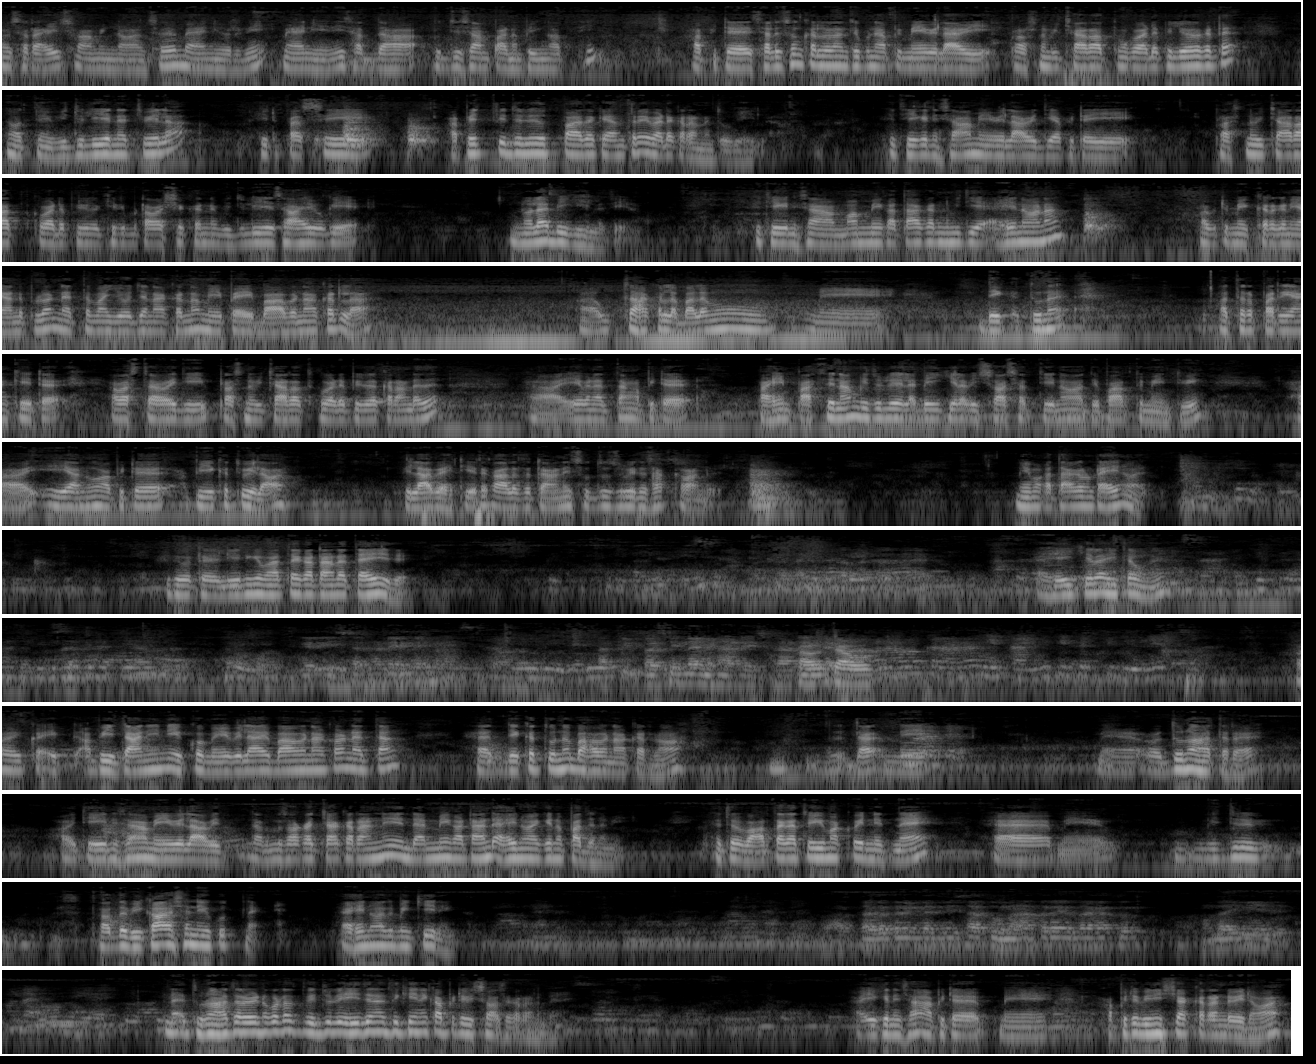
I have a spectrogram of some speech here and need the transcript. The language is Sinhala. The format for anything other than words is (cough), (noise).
අවසරයි ස්වාමීන් වහන්සේ මෑණියුරනි මෑණියනි සද්ධා බුද්ධ සම්පන්න පින්වත්නි අපිට සැලසුම් කරලා නම් තිබුණේ අපි මේ වෙලාවේ ප්‍රශ්න විචාරාත්මක වැඩපිළිවෙලකට නමුත් මේ විදුලිය නැති වෙලා ඊට පස්සේ අපිට විදුලි උත්පාදක යන්ත්‍රය වැඩ කරන්න තු ගිහිල්ලා. ඉතින් ඒක නිසා මේ වෙලාවේදී අපිට මේ ප්‍රශ්න විචාරාත්මක වැඩපිළිවෙල කිරීමට අවශ්‍ය කරන විදුලියේ සහයෝගය නොලැබී ගිහිල්ලා තියෙනවා. ඒක නිසා මම මේ කතා කරන විදිය ඇහෙනවනම් අපිට මේක කරගෙන යන්න පුළුවන් නැත්නම් මම යෝජනා කරනවා මේ පැය භාවනා කරලා උත්සාහ කරලා බලමු මේ දෙක තුන හතර පරියන්කේට අවස්ථාවේදී ප්‍රශ්න විචාරාත්මක වැඩ පිළිවෙල කරන්නද ඒව නැත්නම් අපිට පහෙන් පස්සේ නම් විදුලිය ලැබෙයි කියලා විශ්වාසයක් තියෙනවා දෙපාර්තමේන්තුවෙන් ඒ අනුව අපිට අපි එකතු වෙලා වෙලාව හැටියට කාලසටහනේ සුදුසු වෙනසක් කරන්න වෙනවා. මේව කතා කරනට ඇහෙනවද? ඒකට ලියනිගේ මාතේ කටහඬත් ඇහිද? ඇහි කියලා හිතුනේ. අපි තානින්නේ එක්ක මේ වෙලාවේ භාවනා කරනවා නැත්නම් දෙක තුන භාවනා කරනවා. මේ මේ තුන හතර. ඒ නිසා මේ වෙලාවේ ධර්ම සාකච්ඡා කරන්නේ දැන් මේ කටහඬ ඇහෙනවා කියන පදනමේ. ඒතර වාර්තාගත වීමක් වෙන්නේත් නැහැ. මේ විදුලි සද්ද විකාශනයකුත් නැහැ. ඇහෙනවද මේ කියන එක? වාර්තාගත වෙන්නේ නැති නිසා 3 4 යොදාගත්තොත් හොඳයි නේද? නෑ 3 4 වෙනකොටත් විදුලි එයිද නැද්ද කියන එක අපිට විශ්වාස කරන්න බෑ. ඒක නිසා අපිට මේ අපිට විනිශ්චය කරන්න වෙනවා.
